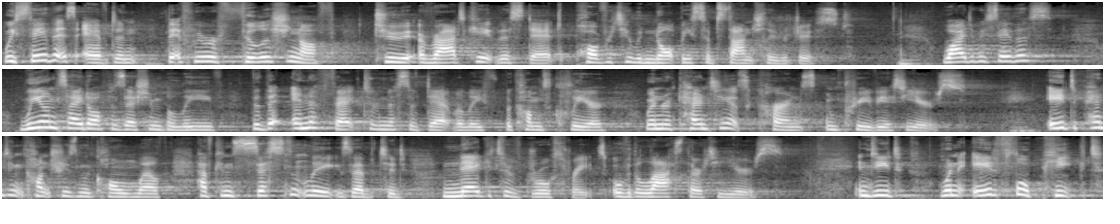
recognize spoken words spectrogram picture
we say that it's evident that if we were foolish enough to eradicate this debt, poverty would not be substantially reduced. Why do we say this? We on side opposition believe that the ineffectiveness of debt relief becomes clear when recounting its occurrence in previous years. Aid-dependent countries in the Commonwealth have consistently exhibited negative growth rates over the last 30 years. Indeed, when aid flow peaked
